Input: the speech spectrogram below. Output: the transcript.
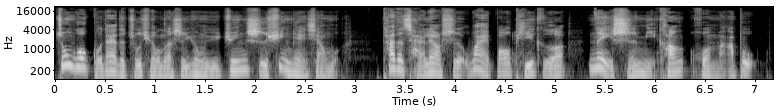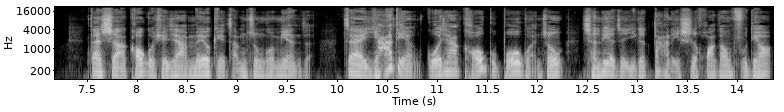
中国古代的足球呢，是用于军事训练项目，它的材料是外包皮革，内实米糠或麻布。但是啊，考古学家没有给咱们中国面子。在雅典国家考古博物馆中陈列着一个大理石花岗浮雕，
